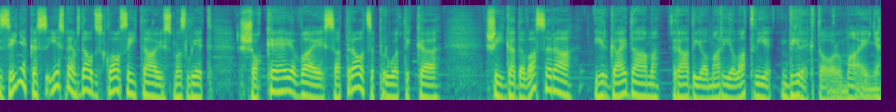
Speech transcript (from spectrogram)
Ziņa, kas iespējams daudzus klausītājus mazliet šokēja vai satrauca, proti, ka šī gada vasarā ir gaidāma Radio Marija Latvija direktoru maiņa.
